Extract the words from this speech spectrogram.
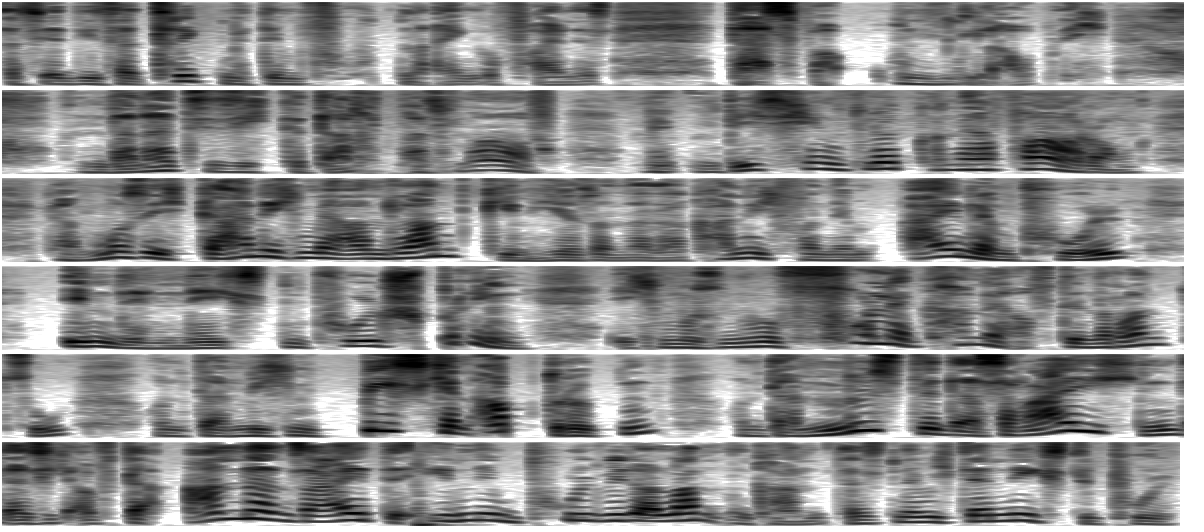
dass ihr dieser Trick mit dem Pfoten eingefallen ist, das war unglaublich. Und dann hat sie sich gedacht, pass mal auf, mit ein bisschen Glück und Erfahrung, da muss ich gar nicht mehr an Land gehen hier, sondern da kann ich von dem einen Pool in den nächsten Pool springen. Ich muss nur volle Kanne auf den Rand zu und dann mich ein bisschen abdrücken und dann müsste das reichen, dass ich auf der anderen Seite in dem Pool wieder landen kann. Das ist nämlich der nächste Pool.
